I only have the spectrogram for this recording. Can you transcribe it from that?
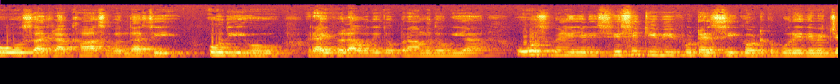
ਉਸ ਦਾ ਜਿਹੜਾ ਖਾਸ ਬੰਦਾ ਸੀ, ਉਹਦੀ ਉਹ ਰਾਈਫਲ ਆ, ਉਹਦੇ ਤੋਂ ਬਰਾਮਦ ਹੋ ਗਈ ਆ। ਉਸ ਵੇਲੇ ਜਿਹੜੀ ਸੀਸੀਟੀਵੀ ਫੁਟੇਜ ਸੀ ਕੋਟਕਪੂਰੇ ਦੇ ਵਿੱਚ,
